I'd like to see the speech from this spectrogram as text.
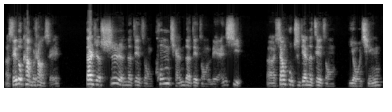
啊，谁都看不上谁。但是诗人的这种空前的这种联系，呃，相互之间的这种友情，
